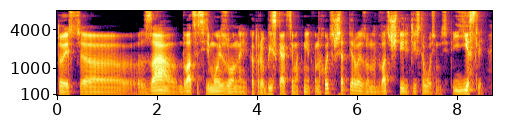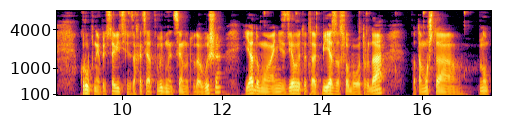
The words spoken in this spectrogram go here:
То есть э, за 27 зоной, которая близка к тем отметкам, находится 61 зона 24 380. И если крупные представители захотят выгнать цену туда выше, я думаю, они сделают это без особого труда, потому что, ну,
